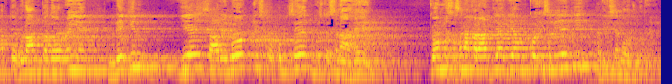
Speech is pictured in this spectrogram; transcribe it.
اب تو غلام کا دور نہیں ہے، لیکن یہ سارے لوگ اس حکم سے مستثنا ہیں۔ کیوں مستثنا قرار دیا گیا ان کو؟ اس لیے کہ حدیثیں موجود ہیں۔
